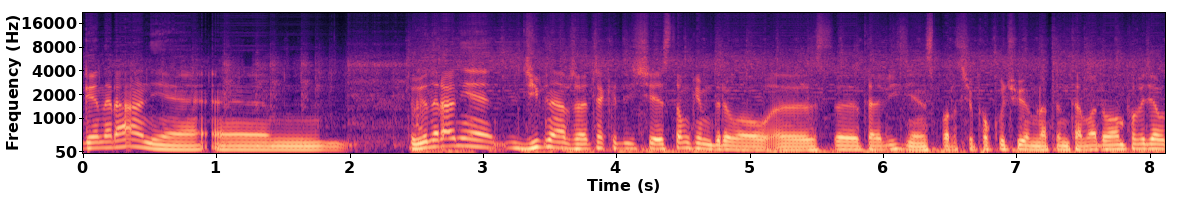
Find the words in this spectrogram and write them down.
generalnie... to generalnie dziwna rzecz, ja kiedyś z Tomkiem Dryłą e, z telewizji Sport się pokłóciłem na ten temat, bo on powiedział,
